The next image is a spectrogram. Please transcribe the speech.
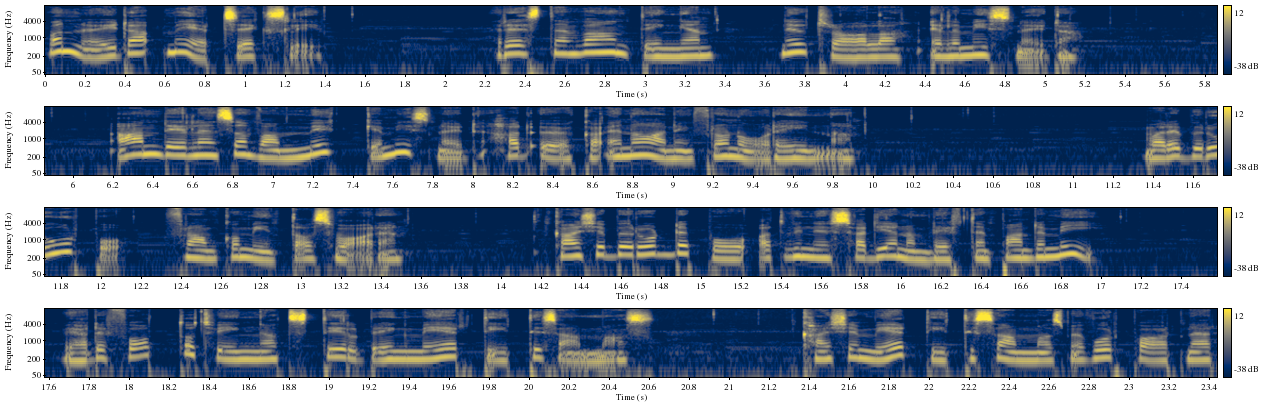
var nöjda med ert sexliv. Resten var antingen neutrala eller missnöjda. Andelen som var mycket missnöjd hade ökat en aning från året innan. Vad det beror på framkom inte av svaren. Kanske berodde på att vi nyss hade genomlevt en pandemi. Vi hade fått och tvingats tillbringa mer tid tillsammans. Kanske mer tid tillsammans med vår partner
